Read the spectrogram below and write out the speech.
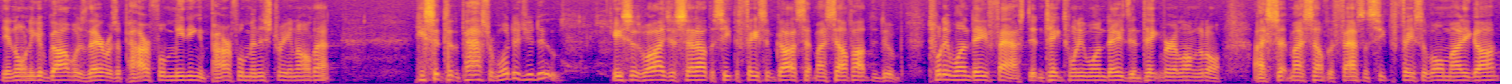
The anointing of God was there. It was a powerful meeting and powerful ministry and all that. He said to the pastor, What did you do? He says, Well, I just set out to seek the face of God, set myself out to do a 21 day fast. Didn't take 21 days, didn't take very long at all. I set myself to fast and seek the face of Almighty God.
